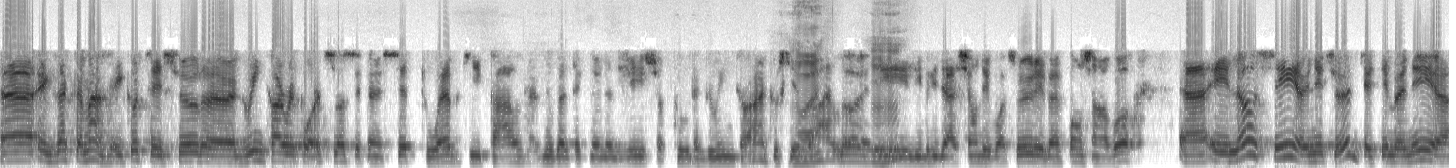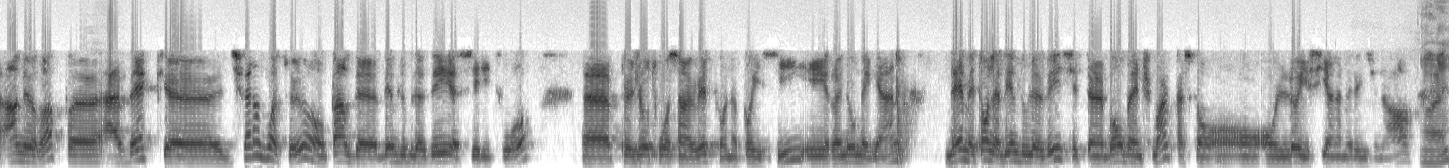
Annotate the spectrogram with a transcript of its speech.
Euh, exactement. Écoute, c'est sur euh, Green Car Reports. Là, c'est un site web qui parle de nouvelles technologies, surtout de green car, tout ce qui est Ouais. vert, là, et l'hybridation des voitures et vers quoi on s'en va. Euh, et là, c'est une étude qui a été menée euh, en Europe euh, avec euh, différentes voitures. On parle de BMW série 3, euh, Peugeot 308 qu'on n'a pas ici et Renault Mégane. Mais mettons la BMW, c'est un bon benchmark parce qu'on on, on l'a ici en Amérique du Nord. Ouais.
